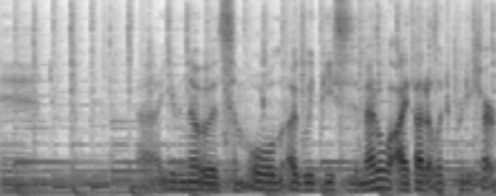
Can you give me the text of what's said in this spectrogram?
and uh, Uh, even though it was some old, ugly pieces of metal, I thought it looked pretty sharp.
